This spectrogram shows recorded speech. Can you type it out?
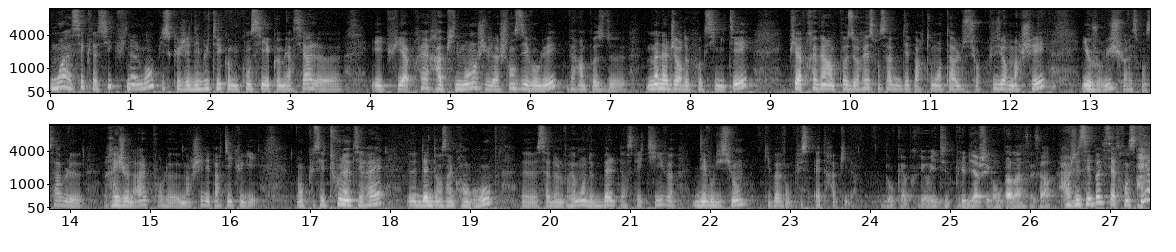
moi, assez classique finalement, puisque j'ai débuté comme conseiller commercial, euh, et puis après, rapidement, j'ai eu la chance d'évoluer vers un poste de manager de proximité, puis après vers un poste de responsable départemental sur plusieurs marchés, et aujourd'hui, je suis responsable régional pour le marché des particuliers. Donc, c'est tout l'intérêt euh, d'être dans un grand groupe, euh, ça donne vraiment de belles perspectives d'évolution qui peuvent en plus être rapides. Donc a priori, tu te plais bien chez Groupama, c'est ça? Alors je ne sais pas si ça transpire,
